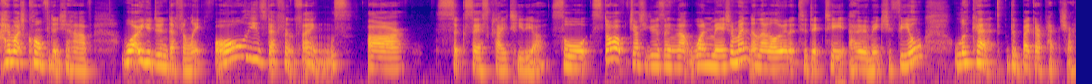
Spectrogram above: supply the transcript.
how much confidence you have, what are you doing differently. All these different things are success criteria. So stop just using that one measurement and allowing it to dictate how it makes you feel. Look at the bigger picture.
